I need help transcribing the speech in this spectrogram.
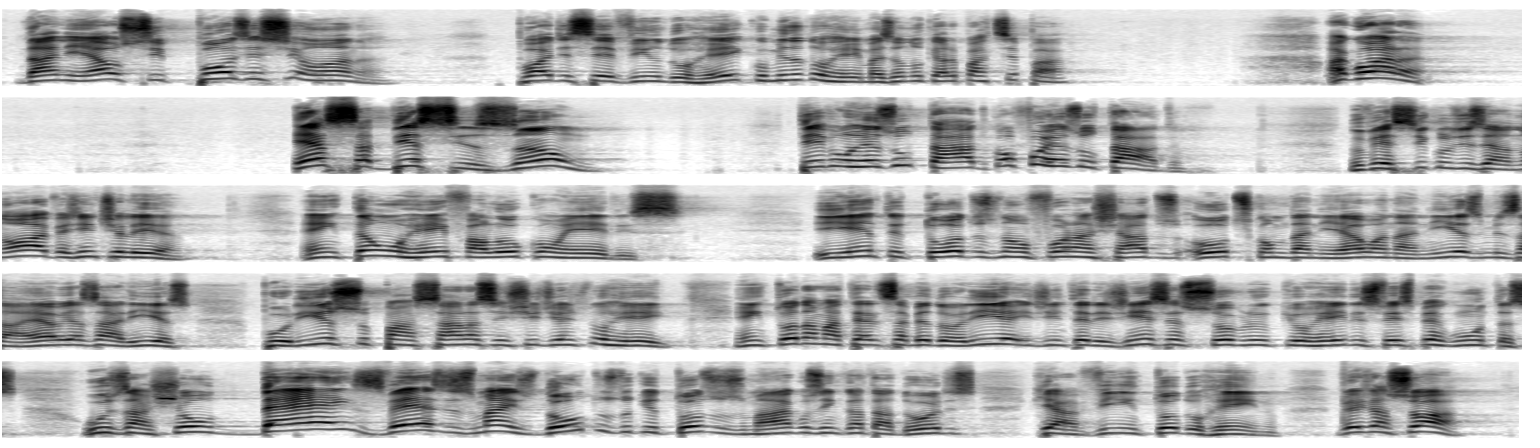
Daniel se posiciona. Pode ser vinho do rei, comida do rei, mas eu não quero participar. Agora, essa decisão teve um resultado. Qual foi o resultado? No versículo 19, a gente lê: Então o rei falou com eles, e entre todos não foram achados outros como Daniel, Ananias, Misael e Azarias. Por isso passaram a assistir diante do rei. Em toda a matéria de sabedoria e de inteligência sobre o que o rei lhes fez perguntas. Os achou dez vezes mais doutos do que todos os magos e encantadores que havia em todo o reino. Veja só,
